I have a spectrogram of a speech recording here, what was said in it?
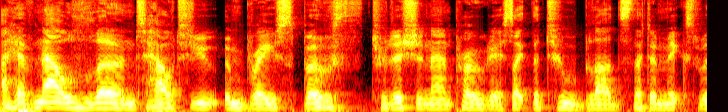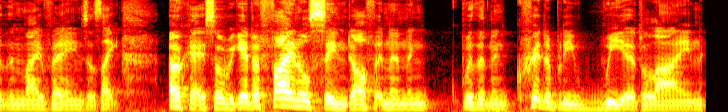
I have now learned how to embrace both tradition and progress, like the two bloods that are mixed within my veins." It's like, okay, so we get a final send off in an with an incredibly weird line.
